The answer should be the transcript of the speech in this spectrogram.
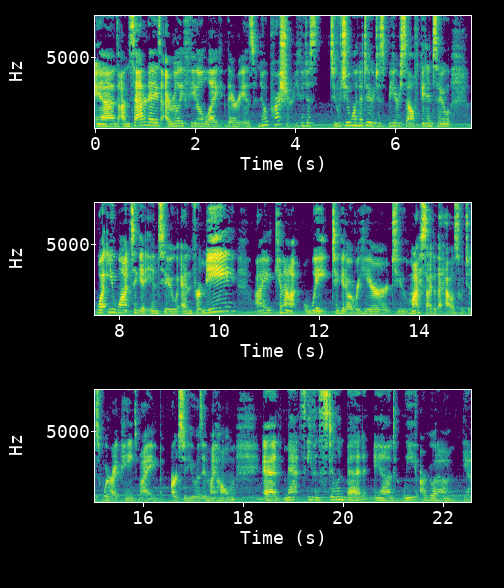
And on Saturdays, I really feel like there is no pressure. You can just do what you want to do. Just be yourself, get into what you want to get into. And for me, I cannot wait to get over here to my side of the house, which is where I paint. My art studio is in my home. And Matt's even still in bed and we are gonna, yeah,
